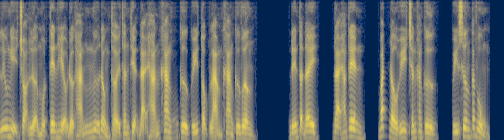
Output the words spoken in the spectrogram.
Lưu Nghị chọn lựa một tên hiểu được Hán ngữ đồng thời thân thiện đại Hán khang cư quý tộc làm khang cư vương. Đến tận đây, đại Hán tên, bắt đầu uy chấn khang cư, quý xương các vùng,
